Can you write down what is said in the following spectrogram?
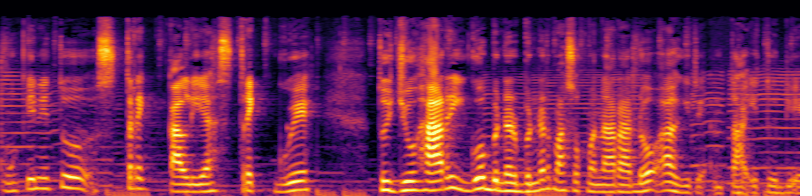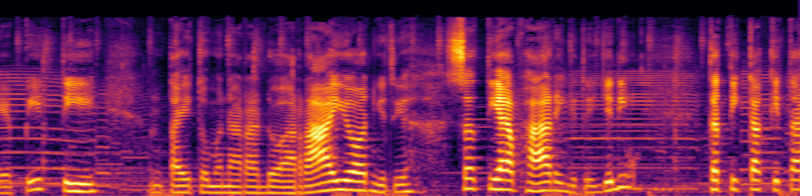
mungkin itu strict kali ya strict gue tujuh hari gue bener-bener masuk menara doa gitu ya. entah itu di EPT entah itu menara doa rayon gitu ya setiap hari gitu ya. jadi ketika kita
